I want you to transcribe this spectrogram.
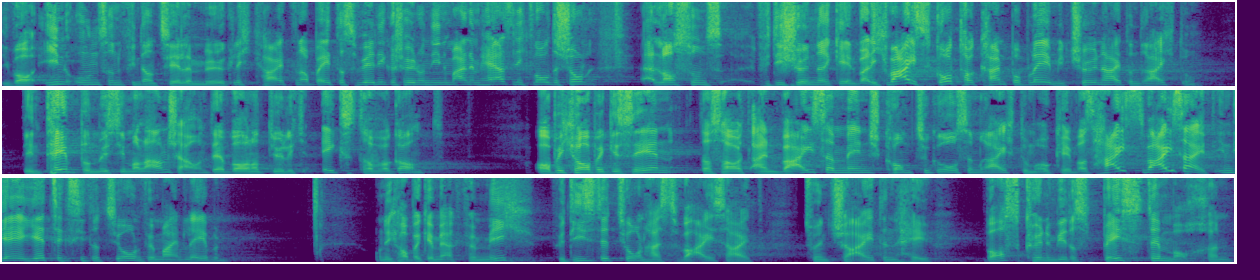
die war in unseren finanziellen Möglichkeiten, aber etwas weniger schön. Und in meinem Herzen, ich wollte schon, äh, lass uns für die Schönere gehen, weil ich weiß, Gott hat kein Problem mit Schönheit und Reichtum. Den Tempel müsst ihr mal anschauen, der war natürlich extravagant. Aber ich habe gesehen, dass halt ein weiser Mensch kommt zu großem Reichtum. Okay, was heißt Weisheit in der jetzigen Situation für mein Leben? Und ich habe gemerkt, für mich, für diese Situation heißt Weisheit zu entscheiden, hey, was können wir das Beste machen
